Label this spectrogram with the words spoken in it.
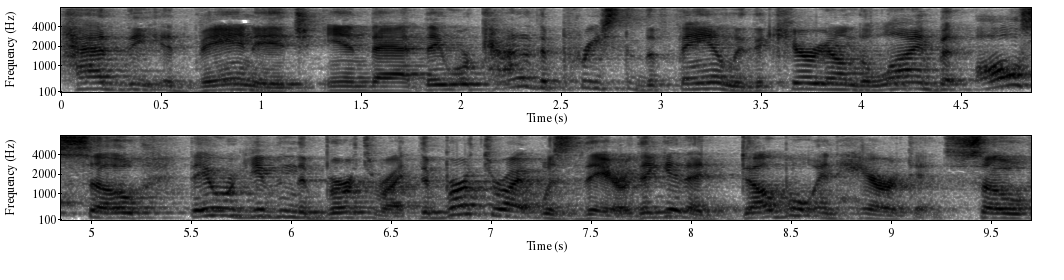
had the advantage in that they were kind of the priest of the family to carry on the line, but also they were given the birthright. The birthright was there. They get a double inheritance. So,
